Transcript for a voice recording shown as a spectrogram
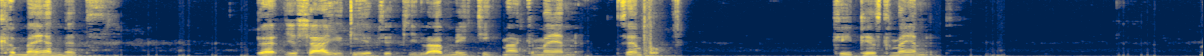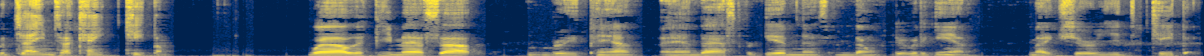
commandments that Yeshua gives. If you love me, keep my commandment. Simple. Keep his commandments. But James, I can't keep them. Well, if you mess up, repent and ask forgiveness and don't do it again. Make sure you keep it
